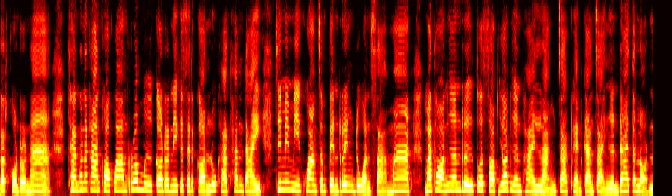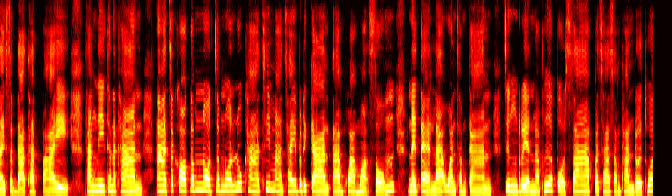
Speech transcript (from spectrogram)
รัสโคโรนาทางธนาคารขอความร่วมมือกรณีเกษตรกรลูกค้าท่านใด ที่ไม่มีความจำเป็นเร่งด่วนสามารถ มาถอนเงินหรือตรวจสอบยอดเงินภายหลังจากแผนการจ่ายเงินได้ตลอดในสัปดาห์ถัดไปทั้งนี้ธนาคารอาจจะขอกำหนดจำนวนลูกค้าที่มาใช้บริการตามความเหมาะสมในแต่ละวันทำการ จึงเรียนมาเพื่อโปรดทราบประชาสัมพันธ์โดยทั่ว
